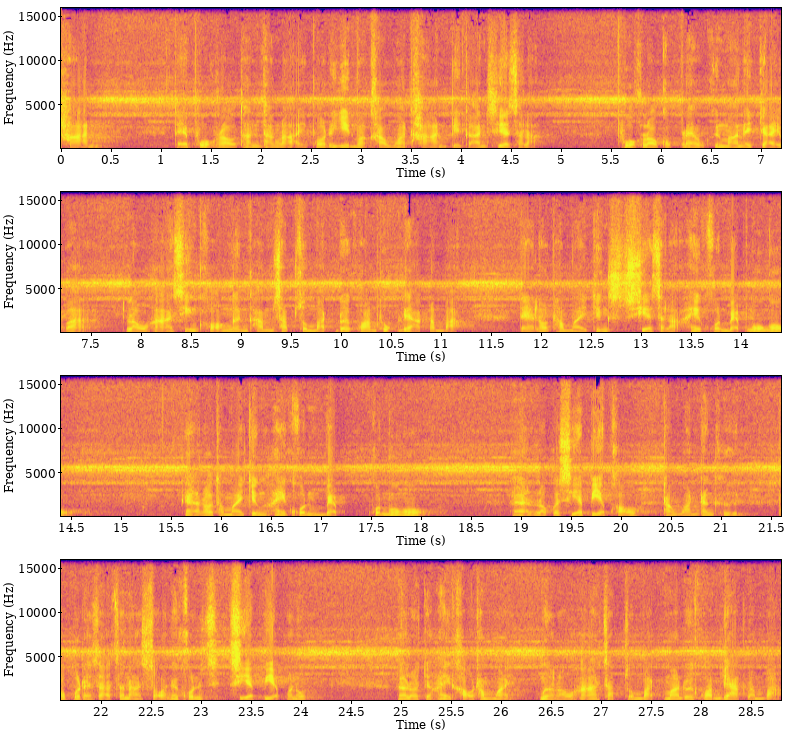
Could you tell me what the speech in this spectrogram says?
ทาน แต่พวกเราท่านทั้งหลาย พอได้ยินว่าคำว่าทานเป็นการเสียสละ พวกเราก็แปลวขึ้นมาในใจว่า เราหาสิ่งของเงินคำทรัพย์สมบัติด้วยความทุกข์ยากลำบาก แต่เราทำไมจึงเสียสละให้คนแบบโง่โง่เราทำไมจึงให้คนแบบคนโง่โง่เราก็เสียเปรียบเขาทั้งวันทั้งคืน พระพุทธศาสนาสอนให้คนเสียเปรียบมนุษย์ เราจะให้เขาทำไม เมื่อเราหาทรัพย์สมบัติมาโดยความยากลำบาก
